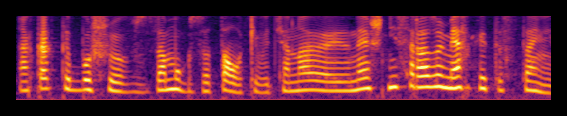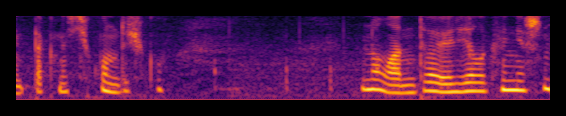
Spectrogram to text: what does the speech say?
А как ты будешь ее в замок заталкивать? Она, знаешь, не сразу мягкой-то станет. Так, на секундочку. Ну ладно, твое дело, конечно.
